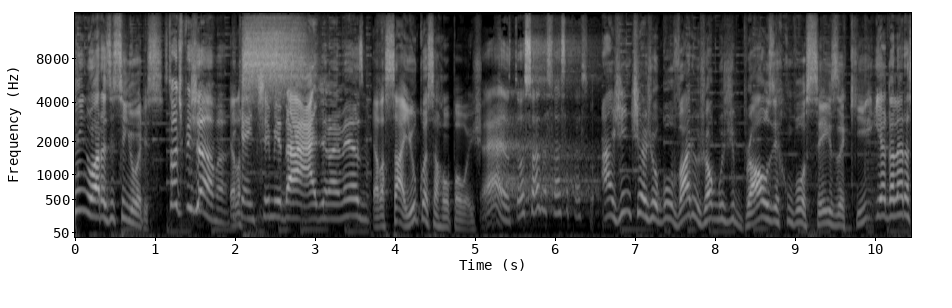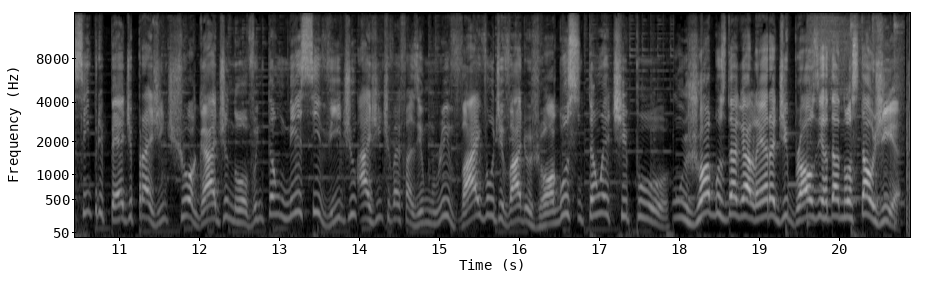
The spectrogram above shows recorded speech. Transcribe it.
Senhoras e senhores, Estou de pijama. Ela Que intimidade, não é mesmo? ela saiu com essa roupa hoje. É, eu tô só, só essa pessoa. A gente já jogou vários jogos de browser com vocês aqui e a galera sempre pede pra gente jogar de novo. Então nesse vídeo a gente vai fazer um revival de vários jogos. Então é tipo uns jogos da galera de browser da nostalgia.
